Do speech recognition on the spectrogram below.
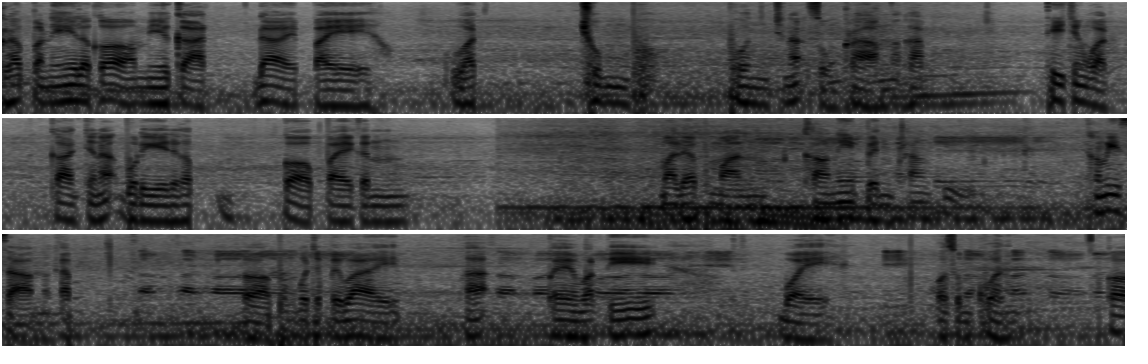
ครับวันนี้แล้วก็มีโอกาสได้ไปวัดชุมพลชนะสงครามนะครับ ที่จังหวัดกาญจนบุรีนะครับ ก็ไปกัน มาแล้วประมาณครั้งนี้เป็นครั้งที่ครั้งที่สามนะครับก็ผมก็จะไปไหว้พระไปวัดนี้บ่อยพอสมควร ก็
